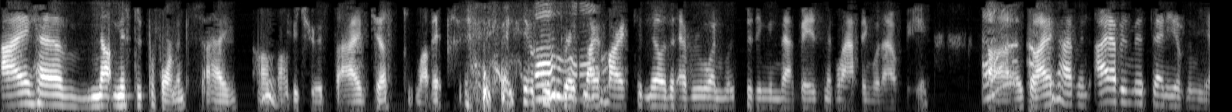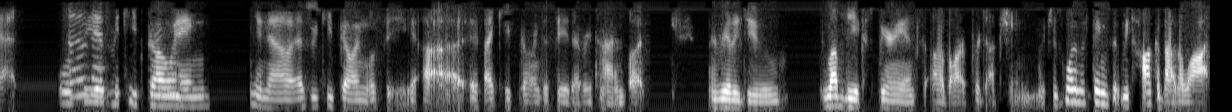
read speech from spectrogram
I have not missed a performance. I, I'll, I'll be truthful. I just love it. and it would break my heart to know that everyone was sitting in that basement laughing without me. Uh, so I haven't, I haven't missed any of them yet. We'll oh, see as we keep going. You know, as we keep going, we'll see uh, if I keep going to see it every time. But I really do love the experience of our production, which is one of the things that we talk about a lot.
